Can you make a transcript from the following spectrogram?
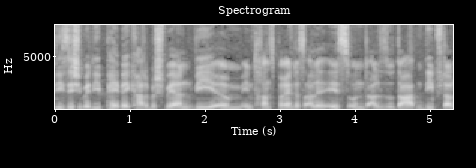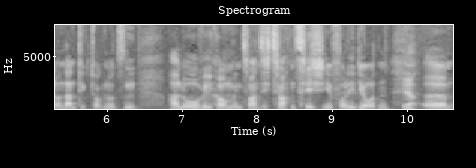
die sich über die Payback-Karte beschweren, wie ähm, intransparent das alle ist und alle so Datendiebstahl und dann TikTok nutzen. Hallo, willkommen in 2020, ihr Vollidioten. Ja. Ähm,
